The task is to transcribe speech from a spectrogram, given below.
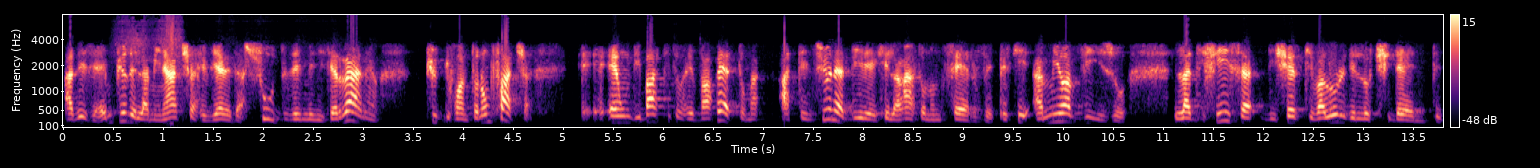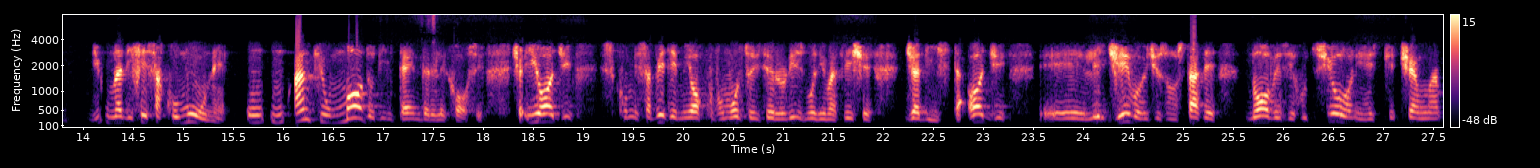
ad esempio della minaccia che viene da sud del Mediterraneo, più di quanto non faccia. È un dibattito che va aperto, ma attenzione a dire che la Nato non serve, perché a mio avviso la difesa di certi valori dell'Occidente, una difesa comune, un, un, anche un modo di intendere le cose. Cioè io oggi, come sapete, mi occupo molto di terrorismo di matrice jihadista. Oggi eh, leggevo che ci sono state nuove esecuzioni, che c'è una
